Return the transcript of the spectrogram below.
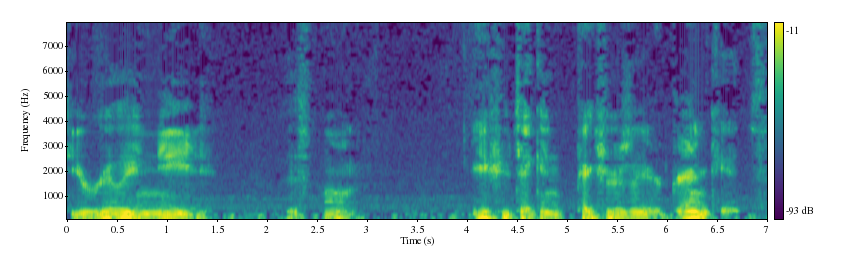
do you really need this phone? If you're taking pictures of your grandkids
